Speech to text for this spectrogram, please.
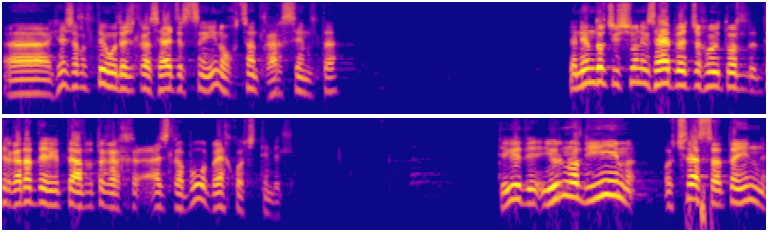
хэн шалгалтын үйл ажиллагаа сайжирсан энэ хугацаанд гаргасан юм л да. Тэгээ нэмдэрч гишүүнийг сайд байж байгаа үед бол тэр гадаад иргэдэд албадаг гарах ажиллагаа бүр байхгүй болчтой юм байл. Тэгээд ер нь бол ийм учраас одоо энэ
